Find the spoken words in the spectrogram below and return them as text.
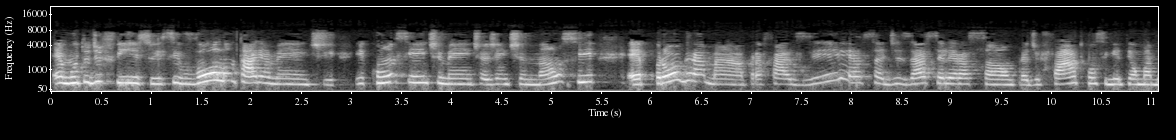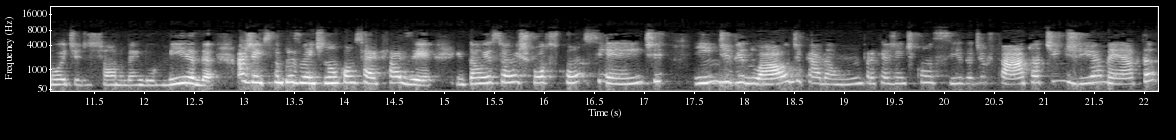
é muito difícil. E se voluntariamente e conscientemente a gente não se é, programar para fazer essa desaceleração, para de fato conseguir ter uma noite de sono bem dormida, a gente simplesmente não consegue fazer. Então, isso é um esforço consciente individual de cada um para que a gente consiga, de fato, atingir a meta,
